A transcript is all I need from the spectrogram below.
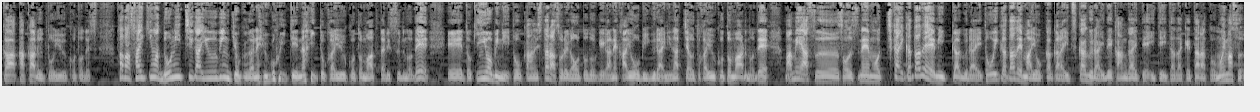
日かかるということです。ただ最近は土日が郵便局がね、動いてないとかいうこともあったりするので、えっ、ー、と、金曜日に投函したらそれがお届けがね、火曜日ぐらいになっちゃうとかいうこともあるので、まあ、目安、そうですね、もう近い方で3日ぐらい、遠い方でまあ4日から5日ぐらいで考えていていただけたらと思います。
